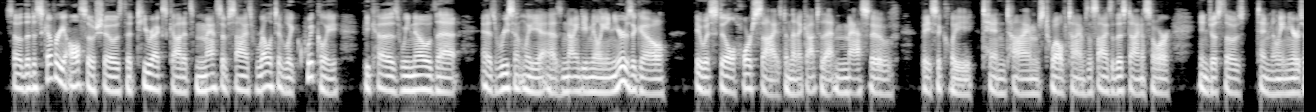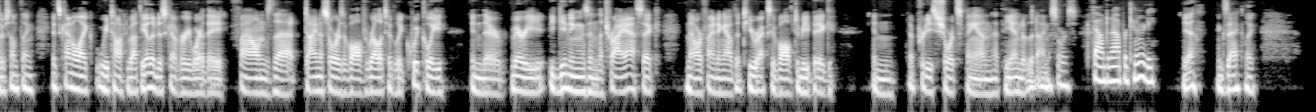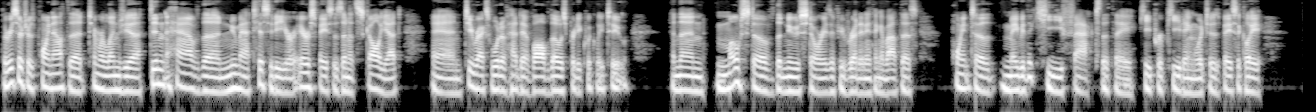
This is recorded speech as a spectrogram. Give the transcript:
So the discovery also shows that T Rex got its massive size relatively quickly because we know that as recently as 90 million years ago, it was still horse sized and then it got to that massive, basically 10 times, 12 times the size of this dinosaur in just those 10 million years or something. It's kind of like we talked about the other discovery where they found that dinosaurs evolved relatively quickly in their very beginnings in the Triassic. Now we're finding out that T-Rex evolved to be big in a pretty short span at the end of the dinosaurs. Found an opportunity. Yeah, exactly. The researchers point out that Timurlengia didn't have the pneumaticity or air spaces in its skull yet, and T Rex would have had to evolve those pretty quickly too. And then most of the news stories, if you've read anything about this, point to maybe the key fact that they keep repeating, which is basically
